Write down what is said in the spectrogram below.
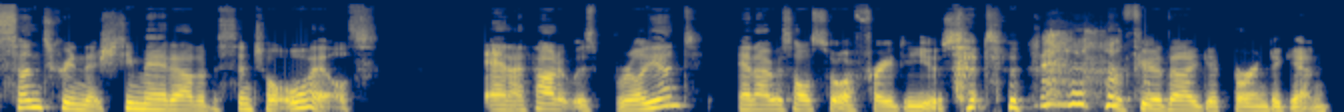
sunscreen that she made out of essential oils. And I thought it was brilliant. And I was also afraid to use it for fear that I get burned again.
